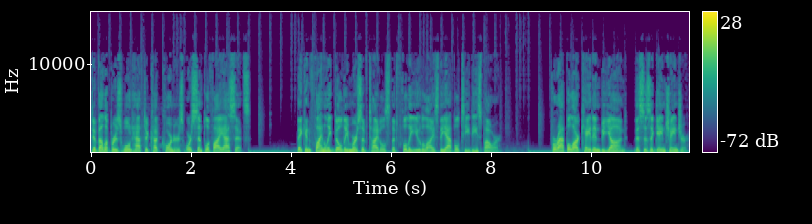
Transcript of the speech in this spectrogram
developers won't have to cut corners or simplify assets. They can finally build immersive titles that fully utilize the Apple TV's power. For Apple Arcade and beyond, this is a game changer.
